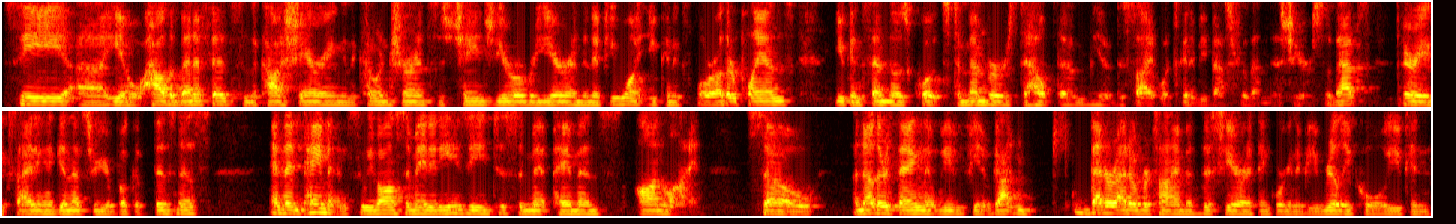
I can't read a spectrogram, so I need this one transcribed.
see uh, you know how the benefits and the cost sharing and the co-insurance has changed year over year. And then if you want, you can explore other plans. You can send those quotes to members to help them you know decide what's going to be best for them this year. So that's very exciting. Again, that's through your book of business. And then payments, we've also made it easy to submit payments online. So another thing that we've you know gotten better at over time, but this year I think we're going to be really cool. You can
